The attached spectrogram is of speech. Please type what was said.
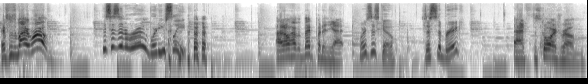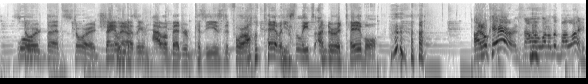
This is my room. This isn't a room. Where do you sleep? I don't have a bed put in yet. Where's this go? Is this the brig? That's the storage room. Stored that's storage. Stay Oh, he doesn't even have a bedroom because he used it for all table. He sleeps under a table. I don't care. It's not how I want to live my life.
